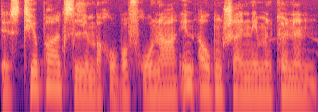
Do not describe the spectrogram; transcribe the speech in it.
des Tierparks Limbach-Oberfrohna in Augenschein nehmen können.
